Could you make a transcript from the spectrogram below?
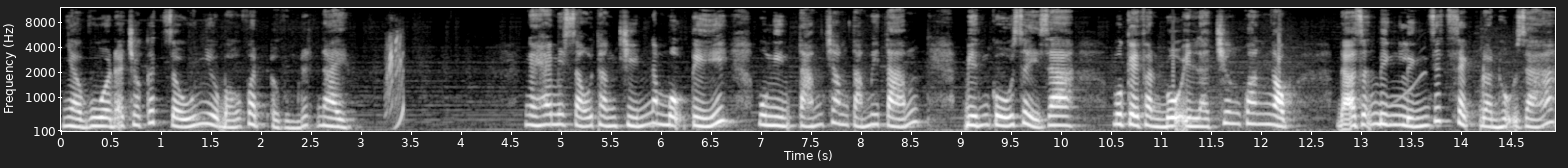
nhà vua đã cho cất giấu nhiều báu vật ở vùng đất này. Ngày 26 tháng 9 năm Mậu Tý 1888, biến cố xảy ra, một kẻ phản bội là Trương Quang Ngọc đã dẫn binh lính giết sạch đoàn hộ giá,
